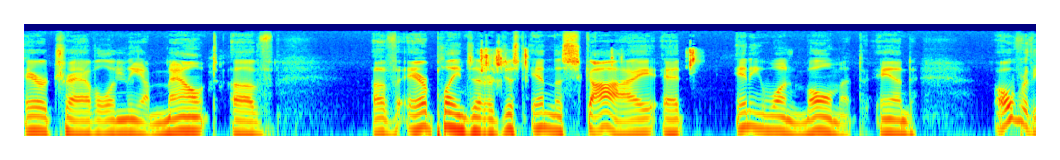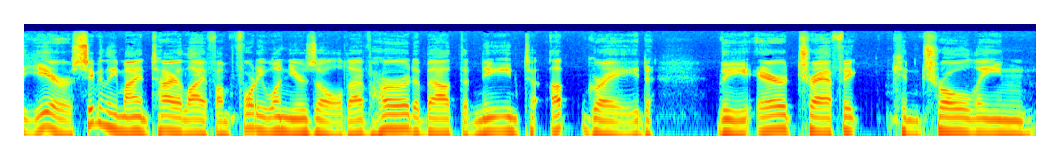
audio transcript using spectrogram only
air travel and the amount of of airplanes that are just in the sky at any one moment. And over the years, seemingly my entire life, I'm 41 years old, I've heard about the need to upgrade the air traffic controlling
